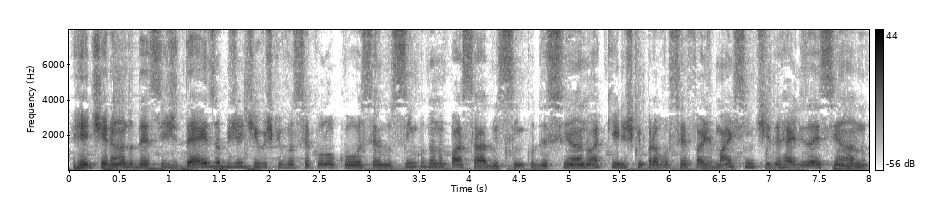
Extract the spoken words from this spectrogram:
retirando desses 10 objetivos que você colocou, sendo 5 do ano passado e 5 desse ano, aqueles que para você faz mais sentido realizar esse ano.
